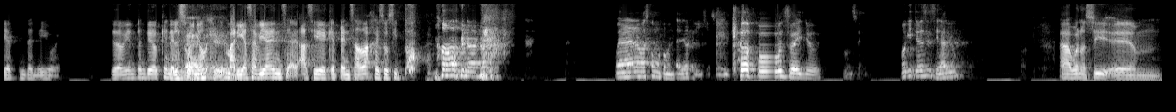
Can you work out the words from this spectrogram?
ya te entendí, güey. Yo había entendido que en el sueño ángel. eh, María se había así de que pensado a Jesús y ¡puf! No, no, no. Bueno, era nada más como comentario religioso. Fue un sueño. Un sueño. Moki, ¿te vas a decir algo? Ah, bueno, sí. em,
